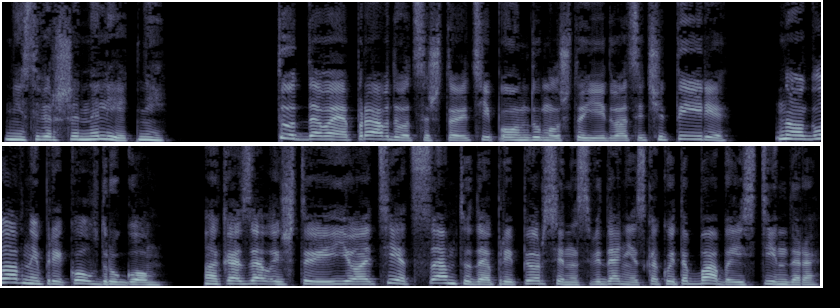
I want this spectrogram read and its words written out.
«Несовершеннолетний». Тут давай оправдываться, что типа он думал, что ей 24, но главный прикол в другом. Оказалось, что ее отец сам туда приперся на свидание с какой-то бабой из Тиндера.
